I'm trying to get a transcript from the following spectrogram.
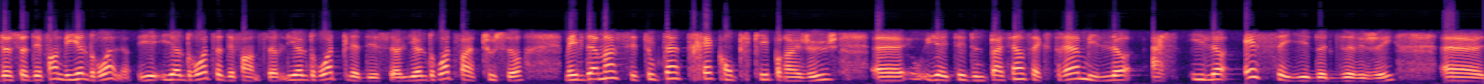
de se défendre, mais il a le droit, là. Il, a le droit de se défendre seul, il a le droit de plaider seul, il a le droit de faire tout ça. Mais évidemment, c'est tout le temps très compliqué pour un juge. Euh, il a été d'une patience extrême, il l'a il a essayé de diriger, euh,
